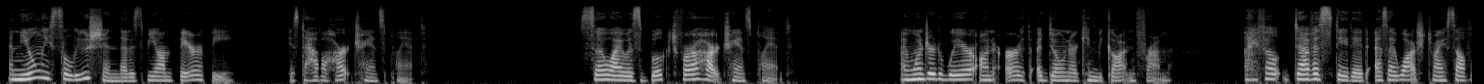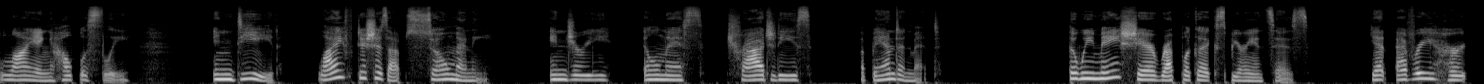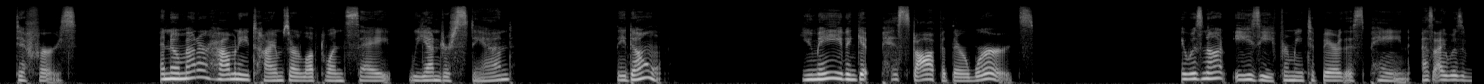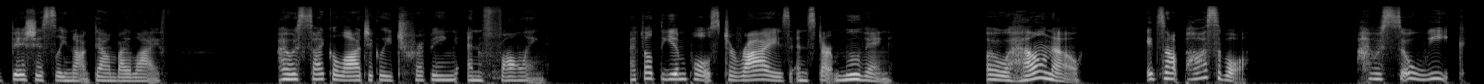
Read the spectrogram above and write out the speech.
and the only solution that is beyond therapy is to have a heart transplant. So I was booked for a heart transplant. I wondered where on earth a donor can be gotten from. I felt devastated as I watched myself lying helplessly. Indeed, life dishes up so many injury, illness, tragedies, abandonment. Though we may share replica experiences, yet every hurt differs. And no matter how many times our loved ones say, We understand, they don't. You may even get pissed off at their words. It was not easy for me to bear this pain as I was viciously knocked down by life. I was psychologically tripping and falling. I felt the impulse to rise and start moving, Oh, hell no. It's not possible. I was so weak.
